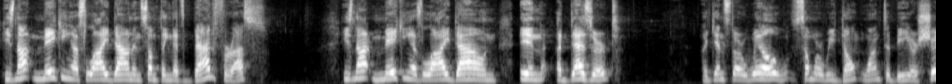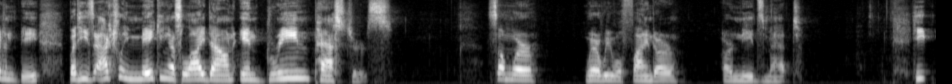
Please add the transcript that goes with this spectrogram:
He's not making us lie down in something that's bad for us. He's not making us lie down in a desert against our will, somewhere we don't want to be or shouldn't be, but he's actually making us lie down in green pastures, somewhere where we will find our our needs met. He,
